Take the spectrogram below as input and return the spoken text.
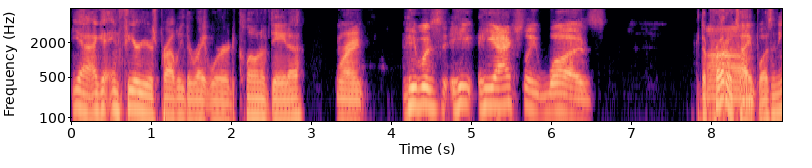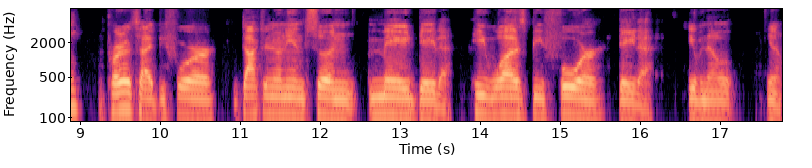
yeah, I get inferior is probably the right word, clone of Data. Right. He was. He he actually was The Um, prototype, wasn't he? prototype before Dr. Noonien Soong made Data. He was before Data, even though, you know,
